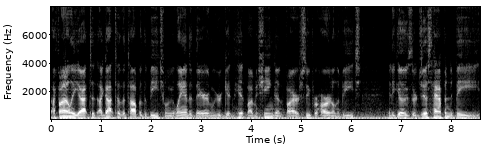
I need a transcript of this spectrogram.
I finally got to, I got to the top of the beach when we landed there and we were getting hit by machine gun fire super hard on the beach. And he goes, there just happened to be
